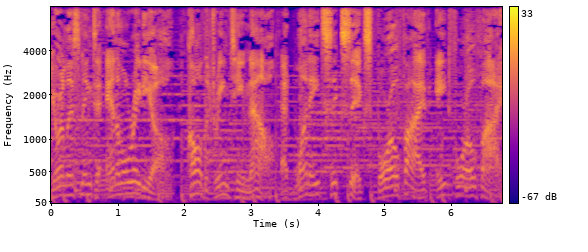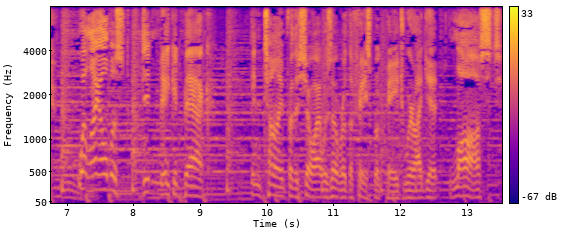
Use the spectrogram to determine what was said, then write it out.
You're listening to Animal Radio. Call the Dream Team now at 1 405 8405. Well, I almost didn't make it back in time for the show. I was over at the Facebook page where I get lost.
